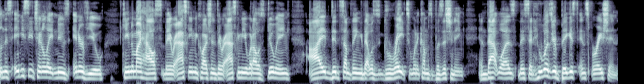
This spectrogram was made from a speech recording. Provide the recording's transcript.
in this ABC Channel 8 News interview, came to my house. They were asking me questions. They were asking me what I was doing. I did something that was great when it comes to positioning. And that was, they said, who was your biggest inspiration?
